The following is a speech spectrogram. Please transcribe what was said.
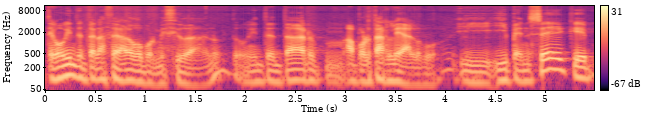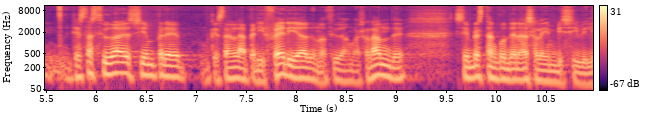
tengo que intentar hacer algo por mi ciudad, ¿no? Tengo que intentar aportarle algo. Y, y pensé que, que estas ciudades siempre, que están en la periferia de una ciudad más grande, siempre están condenadas a la invisibilidad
